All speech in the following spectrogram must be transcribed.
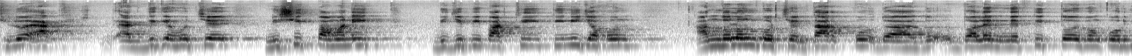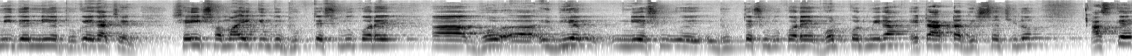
ছিল। এক, একদিকে হচ্ছে নিশীত প্রামাণিক বিজেপি প্রার্থী, তিনি যখন আন্দোলন করছেন, তার দলের নেতৃত্ব এবং কর্মীদের নিয়ে ঢুকে গেছেন। সেই সময় কিন্তু ঢুকতে শুরু করে ইভিএম নিয়ে শু- ঢুকতে শুরু করে ভোট কর্মীরা এটা একটা দৃশ্য ছিল। আজকে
